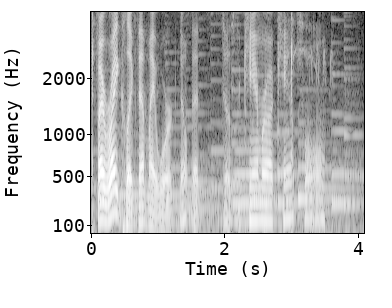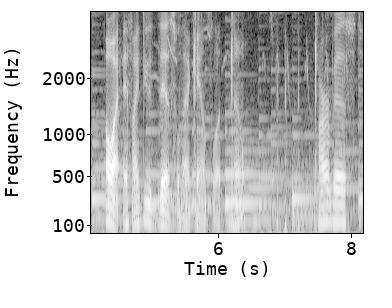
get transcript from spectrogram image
If I right click, that might work. Nope, that does the camera. Cancel. Oh, if I do this, will that cancel it? No. Harvest.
